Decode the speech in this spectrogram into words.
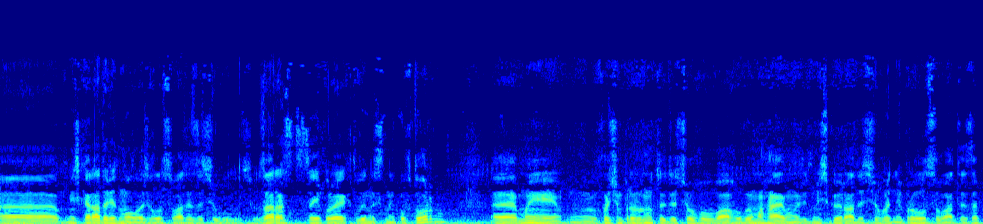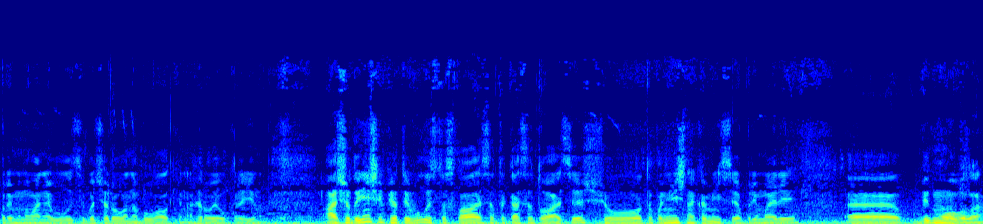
е, міська рада відмовилась голосувати за цю вулицю. Зараз цей проект винесений повторно. Е, Ми хочемо привернути до цього увагу. Вимагаємо від міської ради сьогодні проголосувати за перейменування вулиці Бочарова на Бувалкіна, Героя України. А щодо інших п'яти вулиць, то склалася така ситуація, що топонімічна комісія при мерії відмовила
